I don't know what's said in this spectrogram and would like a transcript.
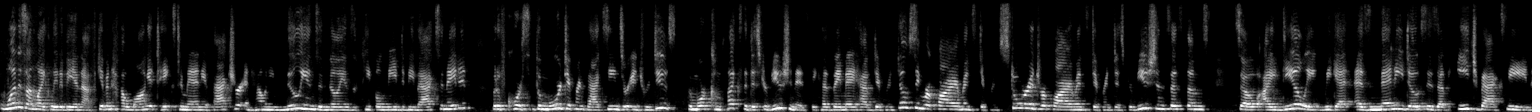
One is unlikely to be enough given how long it takes to manufacture and how many millions and millions of people need to be vaccinated. But of course, the more different vaccines are introduced, the more complex the distribution is because they may have different dosing requirements, different storage requirements, different distribution systems. So ideally, we get as many doses of each vaccine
